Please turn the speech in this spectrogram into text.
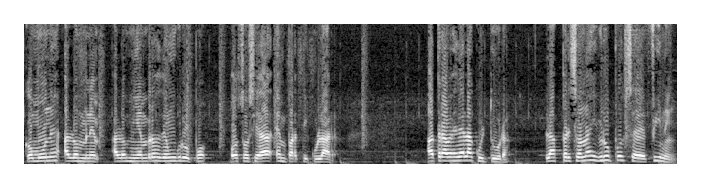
comunes a los, a los miembros de un grupo o sociedad en particular. A través de la cultura, las personas y grupos se definen,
